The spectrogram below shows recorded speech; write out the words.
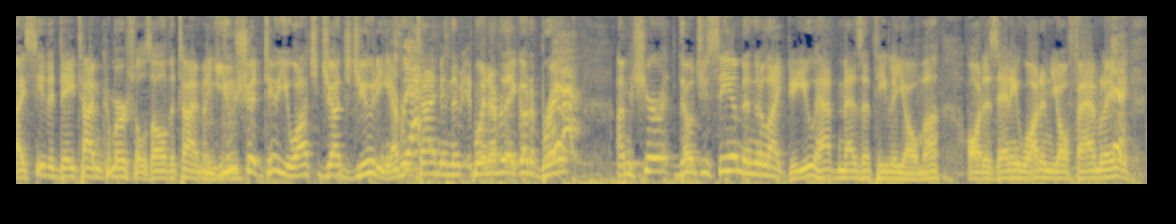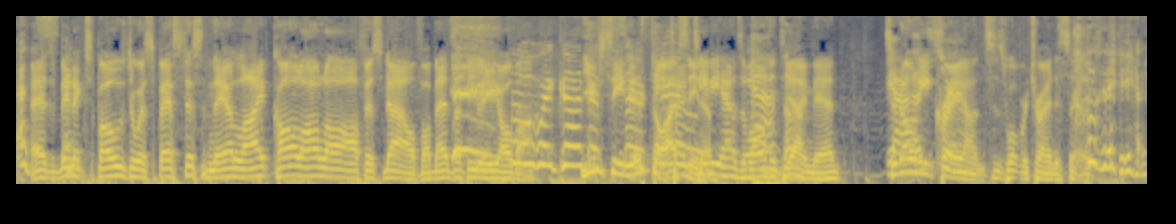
I see the daytime commercials all the time. You mm-hmm. should too. You watch Judge Judy every Yeah. time in the whenever they go to break. I'm sure. Don't you see them? And they're like, "Do you have mesothelioma, or does anyone in your family has been exposed to asbestos in their life? Call our law office now for mesothelioma." Oh, my God, You've that's seen so this. Oh, I've seen TV them. has them Yeah. all the time, Yeah. man. So Yeah, don't that's eat true. crayons, is what we're trying to say. yes.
